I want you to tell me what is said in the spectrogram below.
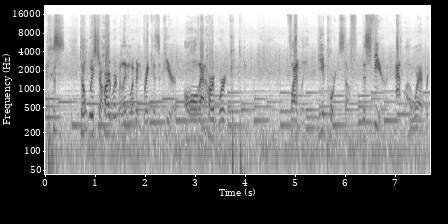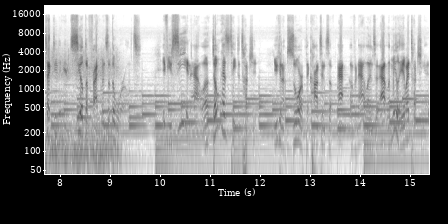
Don't waste your hard work by letting a weapon break and disappear. All that hard work. Finally, the important stuff. The sphere, Atla, where I protected and sealed the fragments of the world. If you see an Atla, don't hesitate to touch it. You can absorb the contents of, at- of an Atla into Atlamillia by touching it.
